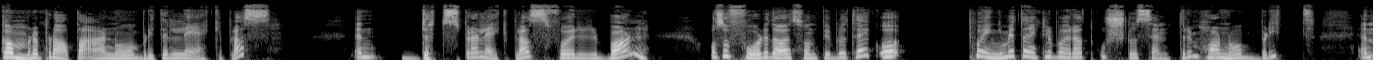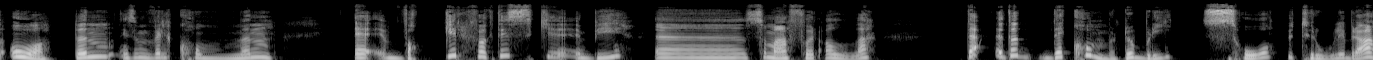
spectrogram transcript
gamle Plata er nå blitt en lekeplass. En dødsbra lekeplass for barn. Og så får de da et sånt bibliotek. Og poenget mitt er egentlig bare at Oslo sentrum har nå blitt en åpen, liksom velkommen, eh, vakker, faktisk, eh, by eh, som er for alle. Det, det, det kommer til å bli så utrolig bra.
